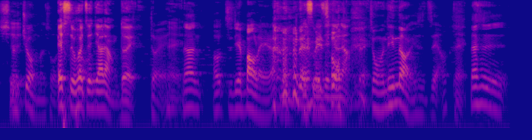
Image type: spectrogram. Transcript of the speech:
是，就我们说，S 会增加两对。对，那哦，直接爆雷了。对，没错，就我们听到也是这样。对，但是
